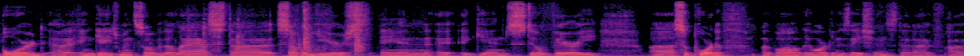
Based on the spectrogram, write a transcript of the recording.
board uh, engagements over the last uh, several years, and uh, again, still very uh, supportive of all the organizations that I've uh,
